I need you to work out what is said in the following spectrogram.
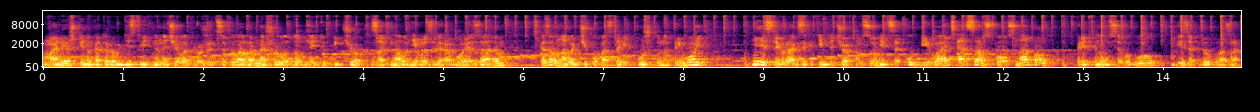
Малешкин, у которого действительно начала кружиться голова, нашел удобный тупичок, загнал в него зверобоя задом, сказал наводчику поставить пушку на прямой, если враг за каким-то чертом сунется, убивать, а сам сполз на пол, приткнулся в углу и закрыл глаза.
